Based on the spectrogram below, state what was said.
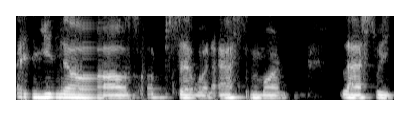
And you know, I was upset when Aston Martin last week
